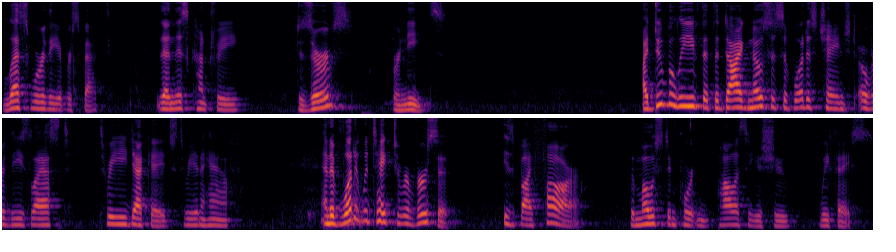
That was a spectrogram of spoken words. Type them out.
less worthy of respect than this country deserves or needs. I do believe that the diagnosis of what has changed over these last three decades, three and a half, and of what it would take to reverse it is by far the most important policy issue we face.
